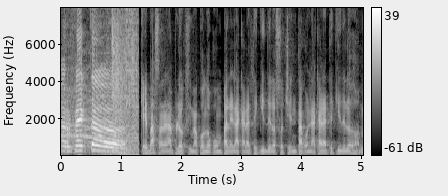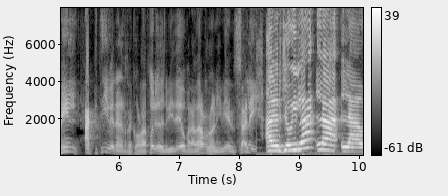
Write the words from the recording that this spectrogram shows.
¡Perfecto! ¿Qué pasará la próxima cuando compare la Karate Kid de los 80 con la Karate Kid de los 2000? Activen el recordatorio del video para verlo ni bien sale A ver, yo vi la, la, la,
